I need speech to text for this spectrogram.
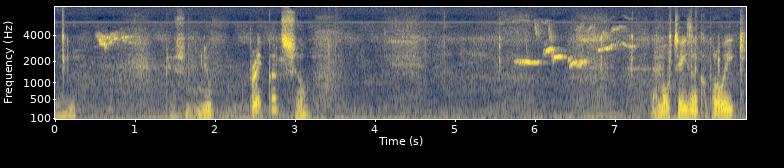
Mm. Just some new brake pads, so. MOTs in a couple of weeks.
